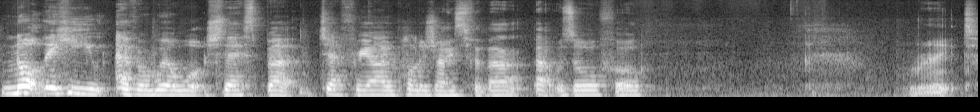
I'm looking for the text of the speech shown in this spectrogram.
not that he ever will watch this, but Jeffree, I apologise for that. That was awful. Right.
